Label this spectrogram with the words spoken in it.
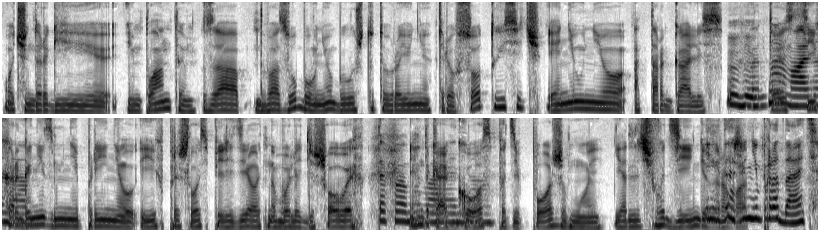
очень дорогие импланты. За два зуба у нее было что-то в районе 300 тысяч, и они у нее отторгались. Это То есть нормально, их да. организм не принял, и их пришлось переделать на более дешевые. Такое Я бывает, такая, да. господи, боже мой, я для чего деньги Их даже зарабатываю? не продать.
